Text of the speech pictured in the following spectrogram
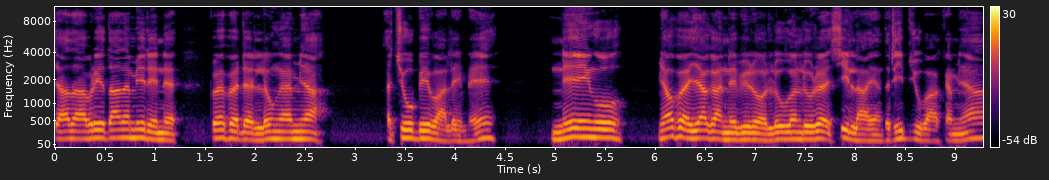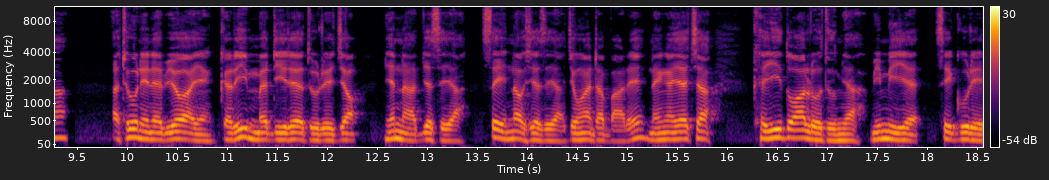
ဂျာသာပရိသားသမီးတွေနဲ့တွဲဖက်တဲ့လုပ်ငန်းများအကျိုးပေးပါလိမ့်မယ်နေအိမ်ကိုမြောက်ဘက်ရက်ကနေပြီးတော့လူဝင်လူတဲ့ရှိလာရင်သတိပြုပါခင်ဗျာအထူးအနေနဲ့ပြောရရင်ဂရိမတီတဲ့သူတွေကြောင့် မျက်နာပြက်စရာစိတ်နှောက်ယှက်စရာကြုံရတတ်ပါတယ်နိုင်ငံရဲ့ချခရီးသွားလိုသူများမိမိရဲ့စိတ်ကူးတွေ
